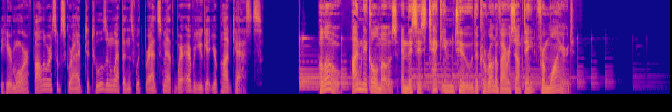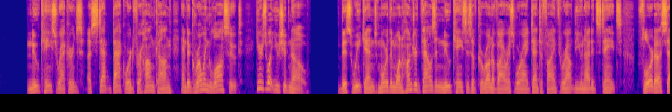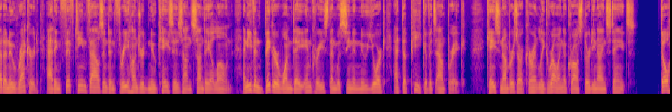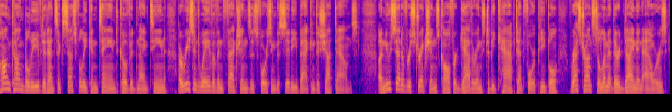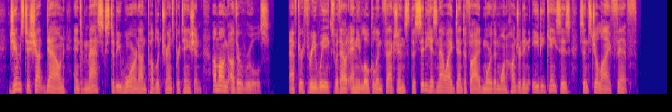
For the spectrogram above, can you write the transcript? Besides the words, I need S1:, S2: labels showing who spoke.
S1: To hear more, follow or subscribe to Tools and Weapons with Brad Smith wherever you get your podcasts.
S2: Hello, I'm Nick Olmos, and this is Tech In 2, the coronavirus update from Wired. New case records, a step backward for Hong Kong, and a growing lawsuit. Here's what you should know. This weekend, more than 100,000 new cases of coronavirus were identified throughout the United States. Florida set a new record, adding 15,300 new cases on Sunday alone, an even bigger one day increase than was seen in New York at the peak of its outbreak. Case numbers are currently growing across 39 states. Though Hong Kong believed it had successfully contained COVID 19, a recent wave of infections is forcing the city back into shutdowns. A new set of restrictions call for gatherings to be capped at four people, restaurants to limit their dine in hours, gyms to shut down, and masks to be worn on public transportation, among other rules. After three weeks without any local infections, the city has now identified more than 180 cases since July 5th.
